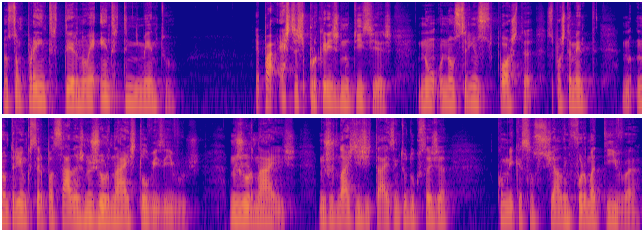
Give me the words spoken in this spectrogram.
não são para entreter, não é entretenimento. Epá, estas porcarias de notícias não, não seriam suposta, supostamente não, não teriam que ser passadas nos jornais televisivos, nos jornais, nos jornais digitais, em tudo o que seja comunicação social informativa.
